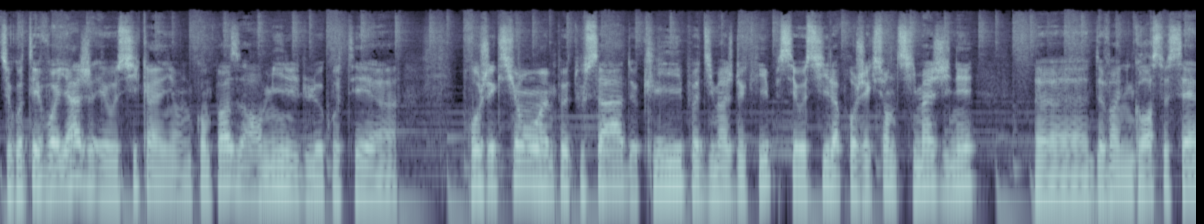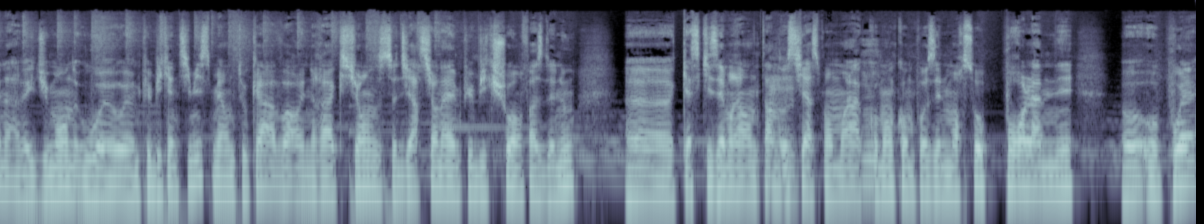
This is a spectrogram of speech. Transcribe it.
Ce côté voyage et aussi quand on compose, hormis le côté euh, projection, un peu tout ça, de clips, d'images de clips, c'est aussi la projection de s'imaginer euh, devant une grosse scène avec du monde ou, euh, ou un public intimiste, mais en tout cas avoir une réaction, se dire si on a un public chaud en face de nous, euh, qu'est-ce qu'ils aimeraient entendre Mhm. aussi à ce moment-là, Mhm. comment composer le morceau pour l'amener au, au point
